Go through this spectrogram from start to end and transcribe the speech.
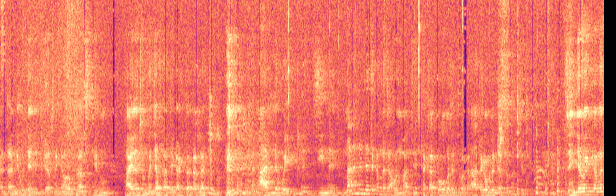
አንዳንዴ ሁሌ የሚገርመኝ አውሮፕላን ስትሄዱ ፓይለቱን መንጃ ጠይቃችሁ ታውቃላችሁ? አለ ወይ እዚህ ማን እንደተቀመጠ አሁን ማ ተቀርቅሮ በስንት መከራ አጠገቡ ልደርስ ዝንጀሮ ይቀመጥ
